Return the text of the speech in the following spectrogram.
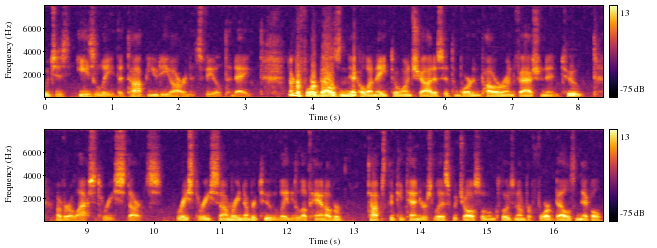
which is easily the top UDR in its field today. Number four, Bell's Nickel, an 8 to 1 shot, has hit the board in power run fashion in two of her last three starts. Race 3 summary, number 2, Lady Love Hanover, tops the contenders list, which also includes number 4, Bell's Nickel,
